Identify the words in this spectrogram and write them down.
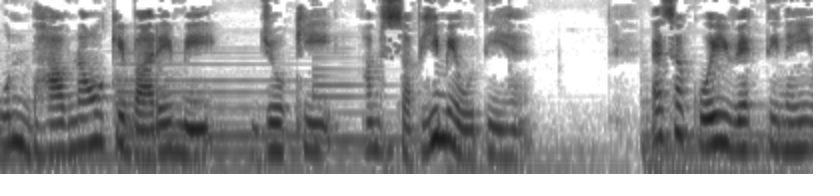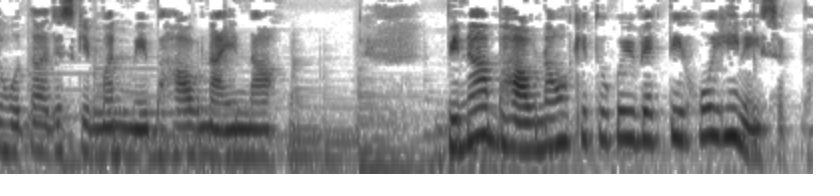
उन भावनाओं के बारे में, जो कि हम सभी में होती हैं, ऐसा कोई व्यक्ति नहीं होता जिसके मन में भावनाएँ ना हो। बिना भावनाओं के तो कोई व्यक्ति हो ही नहीं सकता।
